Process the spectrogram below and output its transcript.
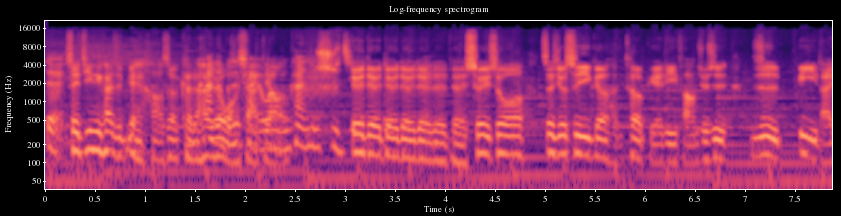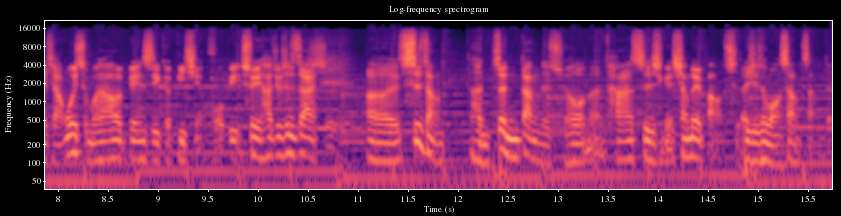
对，所以经济开始变好的时候，可能还会往下掉。我们看的是世界。对对对对对对对，所以说这就是一个很特别的地方，就是日币来讲，为什么它会变成是一个避险货币？所以它就是在呃市场很震荡的时候呢，它是一个相对保持，而且是往上涨的。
